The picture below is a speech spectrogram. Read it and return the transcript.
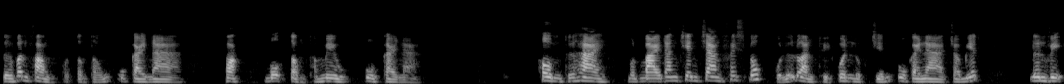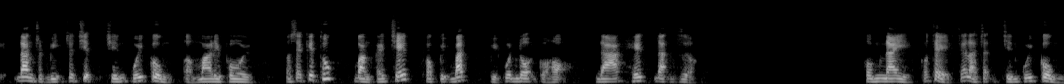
từ văn phòng của Tổng thống Ukraine hoặc Bộ Tổng thống mưu Ukraine. Hôm thứ Hai, một bài đăng trên trang Facebook của Lữ đoàn Thủy quân lục chiến Ukraine cho biết đơn vị đang chuẩn bị cho trận chiến cuối cùng ở Mariupol và sẽ kết thúc bằng cái chết hoặc bị bắt vì quân đội của họ đã hết đạn dược. Hôm nay có thể sẽ là trận chiến cuối cùng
